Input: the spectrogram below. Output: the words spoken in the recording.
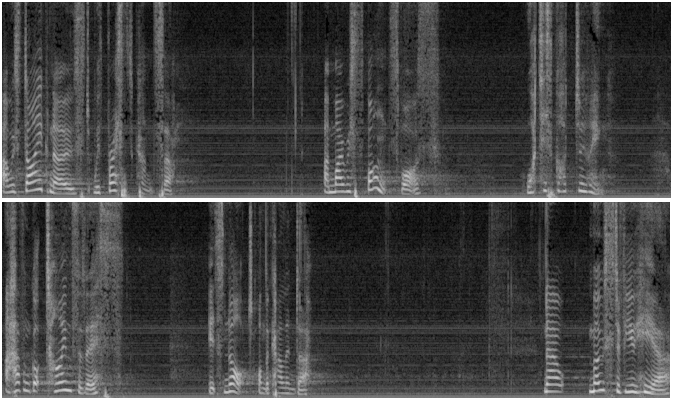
I was diagnosed with breast cancer. And my response was, What is God doing? I haven't got time for this. It's not on the calendar. Now, most of you here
